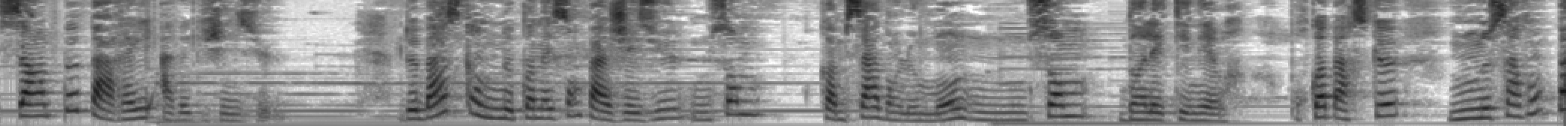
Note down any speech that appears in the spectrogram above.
C'est un peu pareil avec Jésus. De base, quand nous ne connaissons pas Jésus, nous sommes comme ça dans le monde, nous sommes dans les ténèbres. Pourquoi? Parce que nous ne savons pas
